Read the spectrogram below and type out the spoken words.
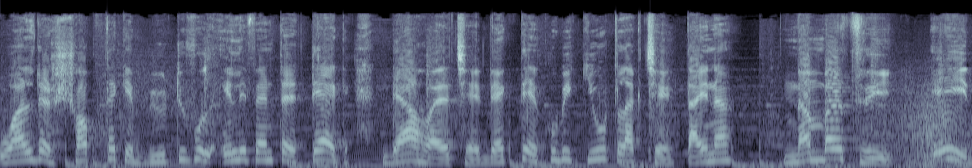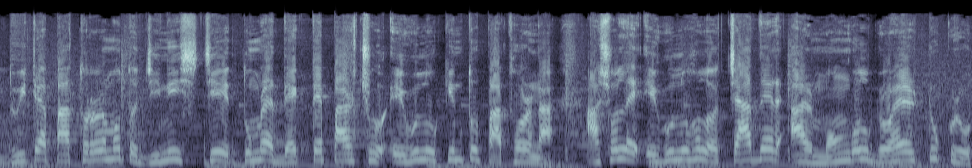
ওয়ার্ল্ডের সব থেকে বিউটিফুল এলিফ্যান্টের ট্যাগ দেওয়া হয়েছে। দেখতে খুবই কিউট লাগছে, তাই না? নাম্বার থ্রি এই দুইটা পাথরের মতো জিনিস যে তোমরা দেখতে পারছ, এগুলো কিন্তু পাথর না। আসলে এগুলো হলো চাঁদের আর মঙ্গল গ্রহের টুকরো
